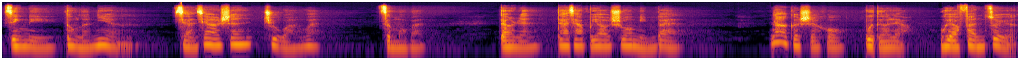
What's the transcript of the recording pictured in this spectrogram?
心里动了念了，想下山去玩玩，怎么玩？当然，大家不要说明白，那个时候不得了，我要犯罪了。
